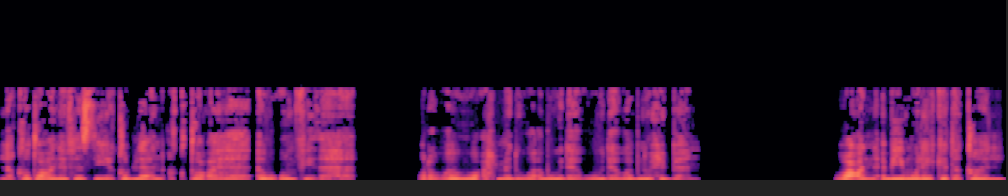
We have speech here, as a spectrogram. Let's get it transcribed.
لقطع نفسي قبل أن أقطعها أو أنفذها. رواه أحمد وأبو داود وابن حبان. وعن أبي مليكة قال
